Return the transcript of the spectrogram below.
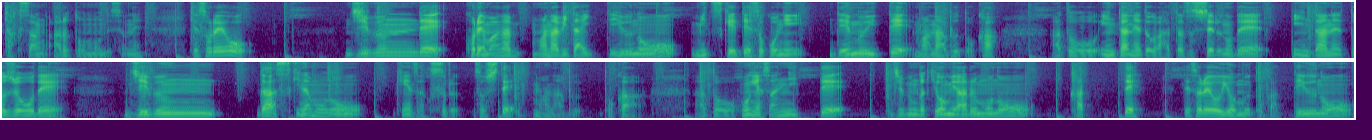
たくさんあると思うんですよね。でそれを自分でこれ学びたいっていうのを見つけてそこに出向いて学ぶとかあとインターネットが発達してるのでインターネット上で自分が好きなものを検索する。そして学ぶとかあと本屋さんに行って自分が興味あるものを買ってでそれを読むとかっていうのを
